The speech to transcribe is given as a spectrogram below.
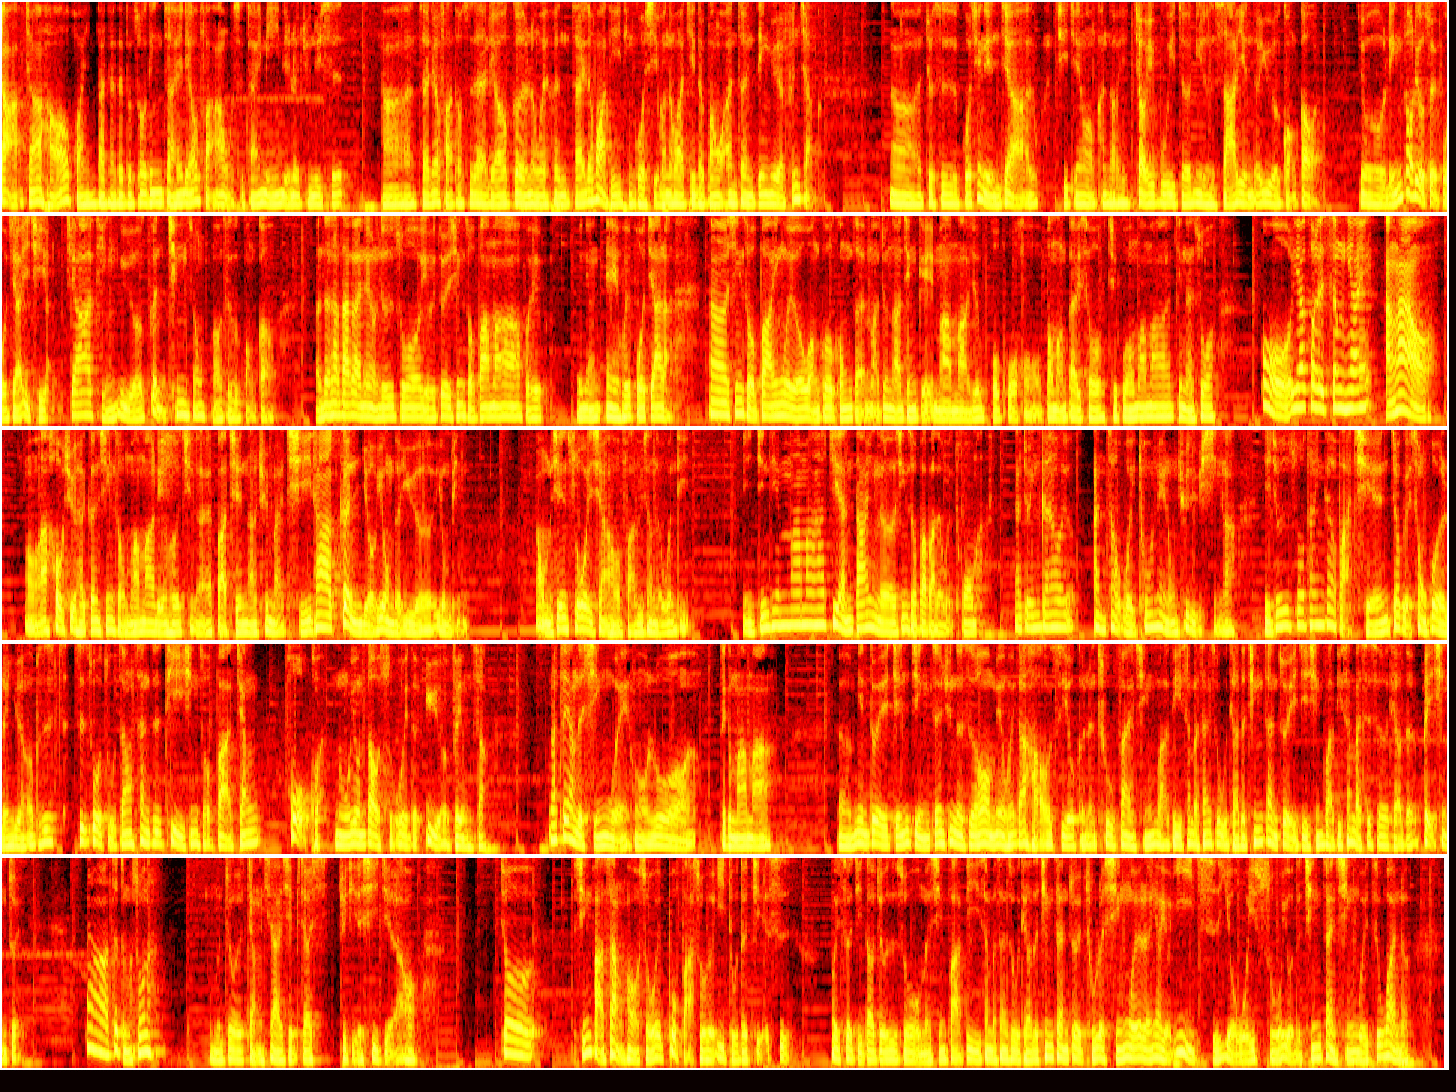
大家好，欢迎大家再度收听宅疗法，我是宅迷李润君律师。啊，宅疗法都是在聊个人认为很宅的话题，听过喜欢的话，记得帮我按赞、订阅、分享。那就是国庆连假期间，我看到教育部一则令人傻眼的育儿广告，就零到六岁国家一起养，家庭育儿更轻松。然后这个广告，反正它大概内容就是说，有一对新手爸妈回回娘哎、回婆家了。那新手爸因为有网购公仔嘛，就拿钱给妈妈，就婆婆吼帮忙代收。结果妈妈竟然说：“哦，要过来生下昂啊哦哦！”啊，后续还跟新手妈妈联合起来，把钱拿去买其他更有用的育儿用品。那我们先说一下哈法律上的问题。你今天妈妈既然答应了新手爸爸的委托嘛，那就应该要按照委托内容去履行啊。也就是说，他应该要把钱交给送货的人员，而不是自作主张擅自替新手爸将货款挪用到所谓的育儿费用上。那这样的行为，哦，若这个妈妈，呃，面对检警侦讯的时候没有回答好，是有可能触犯刑法第三百三十五条的侵占罪以及刑法第三百四十二条的背信罪。那这怎么说呢？我们就讲一下一些比较具体的细节，然后就。刑法上，哈，所谓不法所有意图的解释，会涉及到，就是说，我们刑法第三百三十五条的侵占罪，除了行为人要有意持有为所有的侵占行为之外呢，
